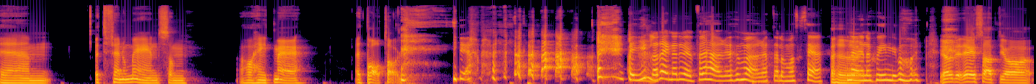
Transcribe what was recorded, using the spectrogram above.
Ehm, ett fenomen som har hängt med ett bra tag. Ja. jag gillar dig när du är på det här humöret, eller vad man ska säga. Den här Eh, energinivån. ja, det, det är så att jag,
